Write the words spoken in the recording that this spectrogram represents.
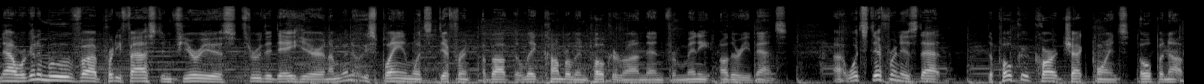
Now, we're going to move uh, pretty fast and furious through the day here, and I'm going to explain what's different about the Lake Cumberland Poker Run than from many other events. Uh, what's different is that the poker card checkpoints open up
